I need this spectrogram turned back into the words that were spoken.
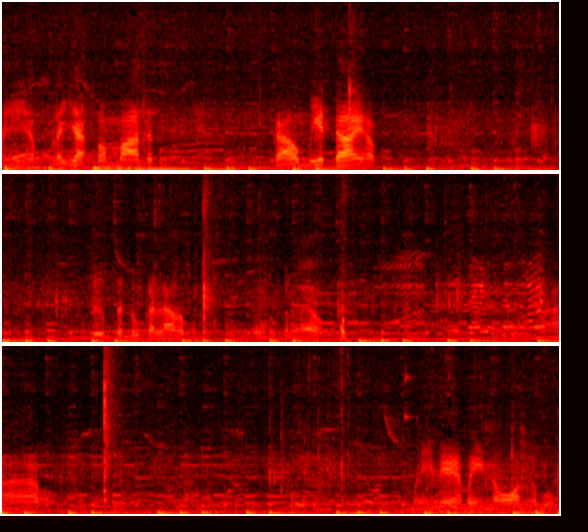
นี่ครับระยะประมาณสักเก้าเมตรได้ครับเริ่มสนุกกันแล้วครับผมสนุกกันแล้วมาครับไม่แน่ไม่นอนครับผม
